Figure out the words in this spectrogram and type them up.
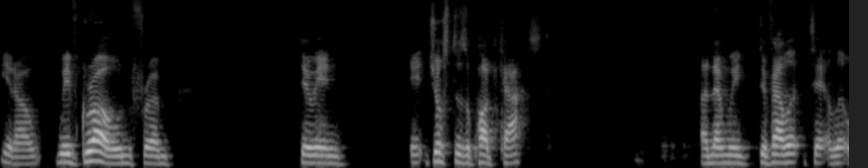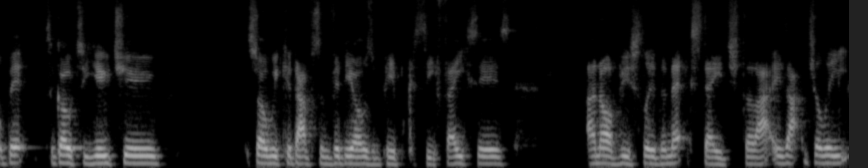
you know, we've grown from doing it just as a podcast. And then we developed it a little bit to go to YouTube so we could have some videos and people could see faces. And obviously the next stage to that is actually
